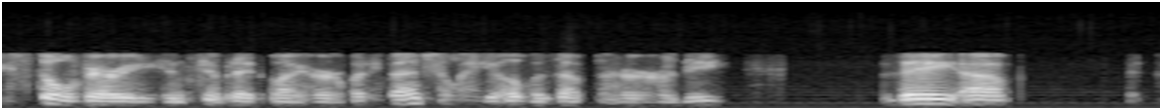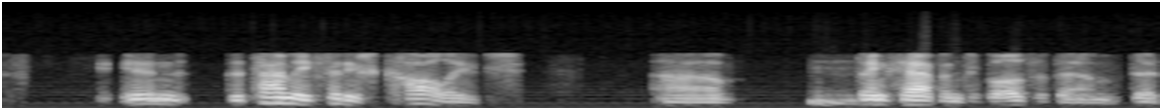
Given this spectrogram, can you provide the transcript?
he's still very intimidated by her, but eventually he opens up to her. They they uh, in the time they finish college, uh, things happen to both of them that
